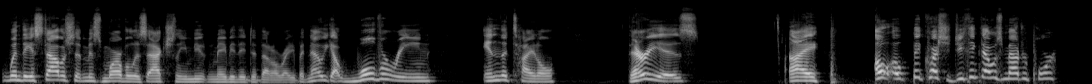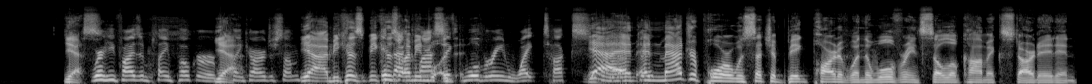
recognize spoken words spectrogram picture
when they established that Miss Marvel is actually a mutant, maybe they did that already. But now we got Wolverine in the title. There he is. I oh oh big question. Do you think that was Madripoor? Yes. Where he finds him playing poker or Yeah. playing cards or something? yeah, because because I mean, classic Wolverine white tux. yeah, and, and Madripoor was such a big part of when the Wolverine solo comics started, and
